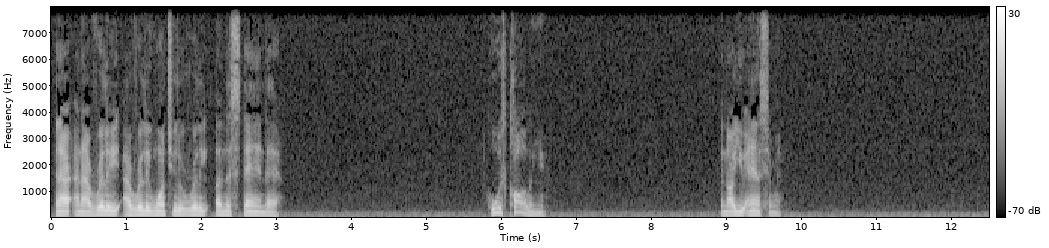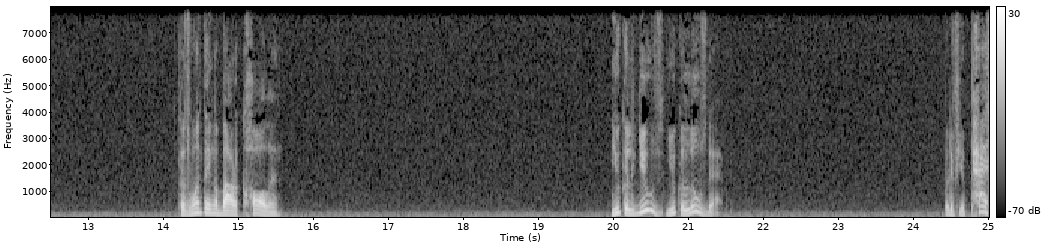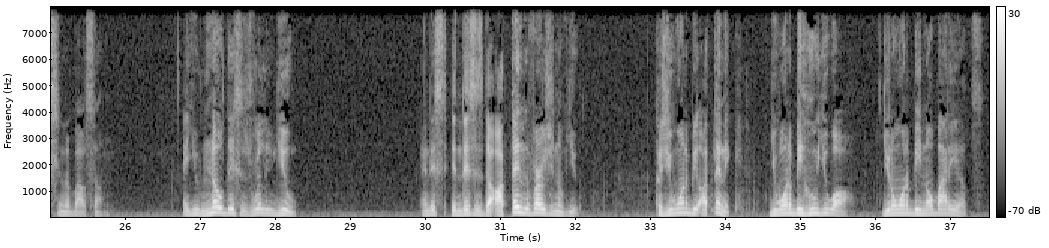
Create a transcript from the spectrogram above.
And I and I really I really want you to really understand that who is calling you? And are you answering? Because one thing about a calling, you could use you could lose that. But if you're passionate about something and you know this is really you, and this and this is the authentic version of you because you want to be authentic. You want to be who you are. You don't want to be nobody else.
